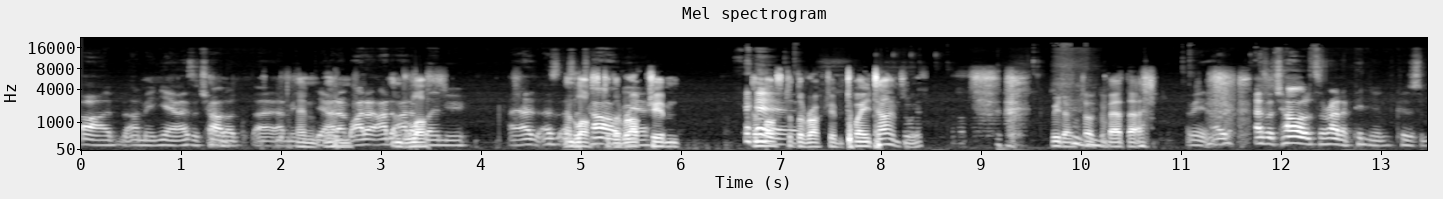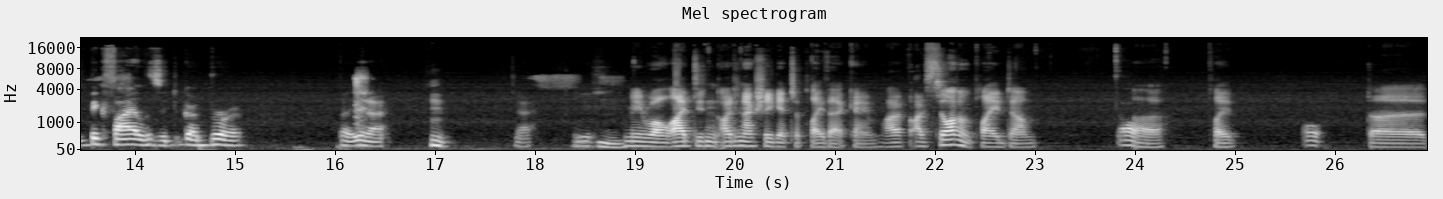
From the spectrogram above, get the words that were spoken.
Uh, I mean, yeah, as a child, I, I mean, And- yeah, I don't, I don't, I don't, I don't blame you. As, as, as and lost child, to the rock gym and lost to the rock gym 20 times with. we don't talk about that. I mean, I, as a child, it's the right opinion because big fire lizard go bro. But you know, Hmm. yeah, you- Hmm. Meanwhile, I didn't. I didn't actually get to play that game. I I still haven't played um oh, uh played Oh. the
